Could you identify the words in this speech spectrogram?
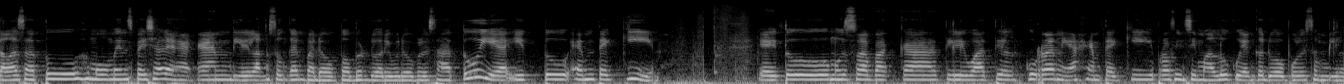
Salah satu momen spesial yang akan dilangsungkan pada Oktober 2021 yaitu MTQ yaitu Musabaka Tiliwatil Kuran ya MTQ Provinsi Maluku yang ke-29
